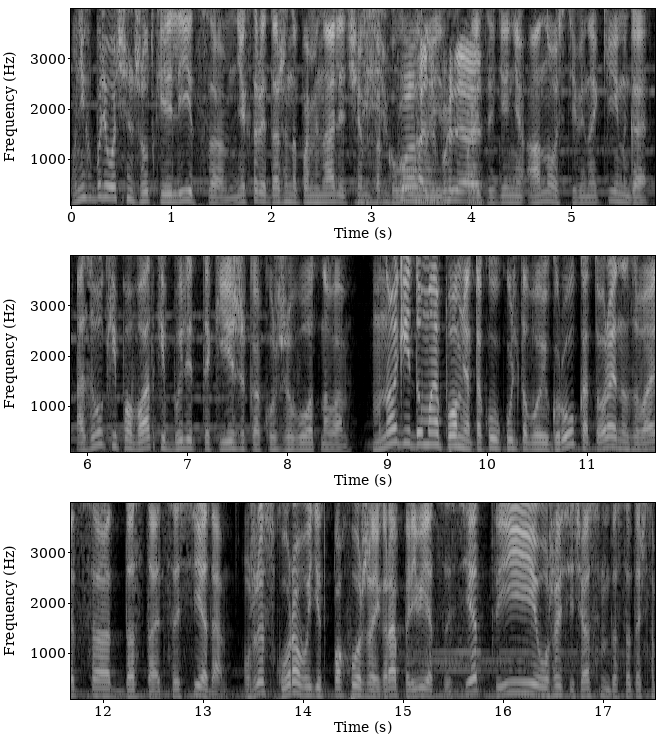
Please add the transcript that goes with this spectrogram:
У них были очень жуткие лица, некоторые даже напоминали чем-то Ебать, клоуна из блядь. произведения «Оно» Стивена Кинга, а звуки и повадки были такие же, как у животного. Многие, думаю, помнят такую культовую игру, которая называется «Достать соседа». Уже скоро выйдет похожая игра «Привет, сосед», и уже сейчас она достаточно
